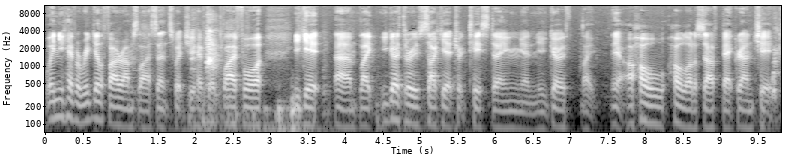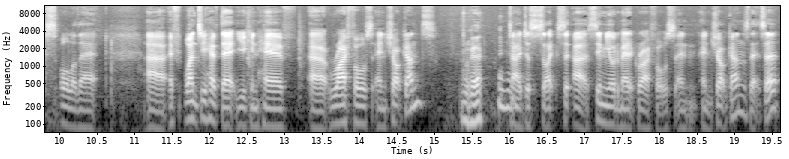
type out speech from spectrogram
when you have a regular firearms license, which you have to apply for, you get um, like you go through psychiatric testing and you go like yeah a whole whole lot of stuff, background checks, all of that. Uh, if once you have that, you can have uh, rifles and shotguns. Okay. Uh, just like uh, semi-automatic rifles and, and shotguns. That's it.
